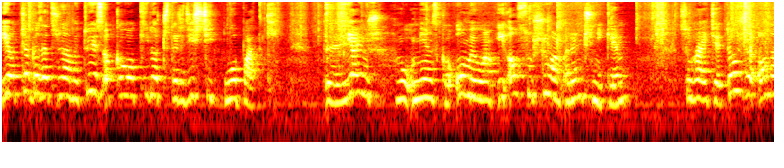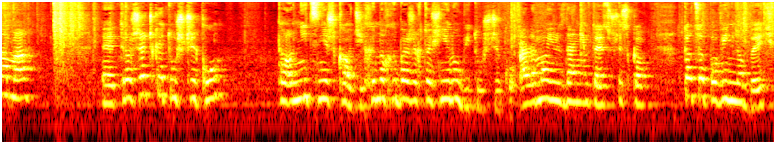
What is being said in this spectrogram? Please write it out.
I od czego zaczynamy? Tu jest około kilo 40 łopatki. Y, Ja już mięsko umyłam i osuszyłam ręcznikiem. Słuchajcie, to, że ona ma e, troszeczkę tłuszczyku, to nic nie szkodzi. No chyba, że ktoś nie lubi tłuszczyku, ale moim zdaniem to jest wszystko to, co powinno być.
